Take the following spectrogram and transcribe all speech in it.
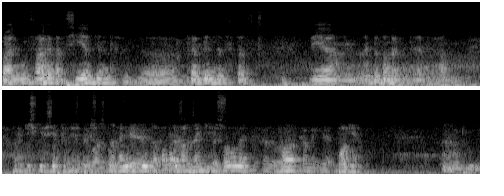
Weil uns alle, was hier sind, äh, verbindet, dass wir ähm, ein besonderes Interesse haben. Практически все, кто здесь Everyone присутствует, who's они here каким-то has образом got- заинтересованы Everyone в is coming here. Боге. Ähm,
